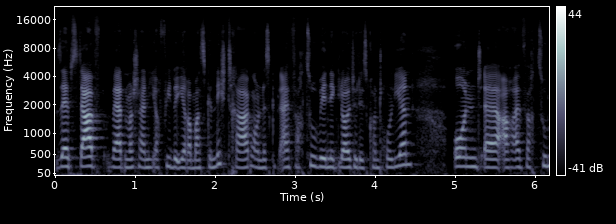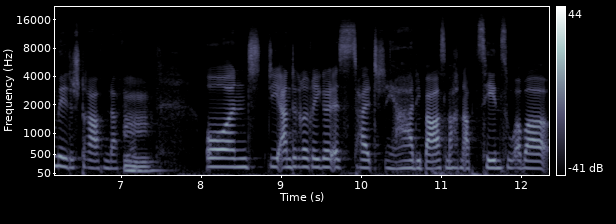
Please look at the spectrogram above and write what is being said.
selbst da werden wahrscheinlich auch viele ihre Maske nicht tragen und es gibt einfach zu wenig Leute, die es kontrollieren und äh, auch einfach zu milde Strafen dafür. Mhm. Und die andere Regel ist halt, ja, die Bars machen ab 10 zu, aber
